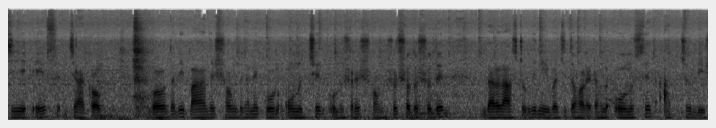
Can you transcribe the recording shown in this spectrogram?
জে এফ জাকব। গণতান্ত্রিক বাংলাদেশ সংবিধানে কোন অনুচ্ছেদ অনুসারে সংসদ সদস্যদের দ্বারা রাষ্ট্রপতি নির্বাচিত হন? এটা হলো অনুচ্ছেদ আটচল্লিশ।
